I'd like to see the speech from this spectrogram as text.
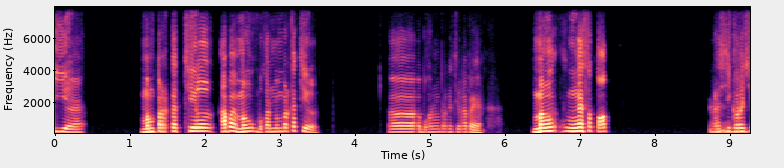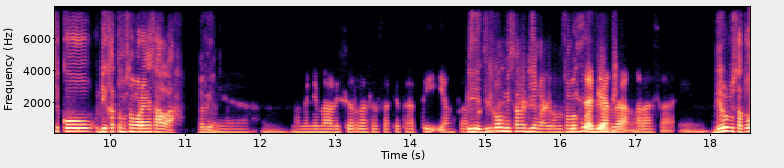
dia memperkecil apa meng- bukan memperkecil eh bukan memperkecil apa ya meng nge-stop Hmm. resiko-resiko dia ketemu sama orang yang salah ngerti nggak? Ya. Hmm. Meminimalisir rasa sakit hati yang Iya, jadi kalau misalnya dia nggak ketemu sama gue, dia nggak ngerasain. dia 21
